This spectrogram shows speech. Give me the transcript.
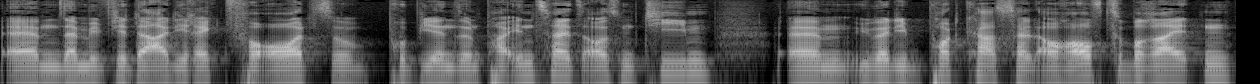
ähm, damit wir da direkt vor Ort so probieren, so ein paar Insights aus dem Team ähm, über die Podcasts halt auch aufzubereiten,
